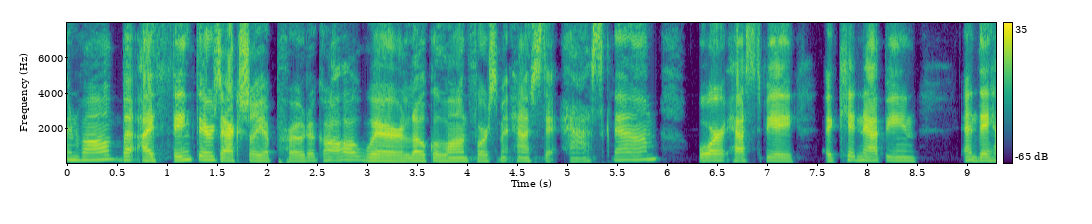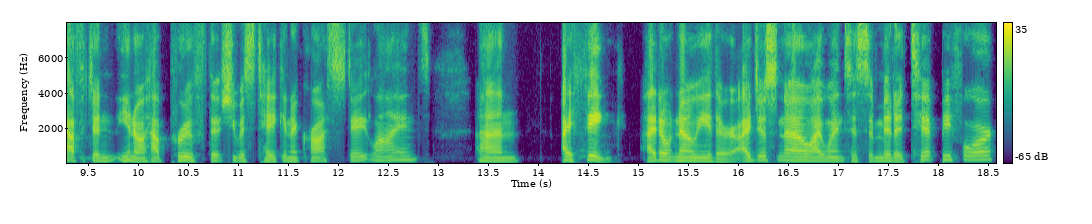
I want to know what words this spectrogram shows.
involved, but I think there's actually a protocol where local law enforcement has to ask them, or it has to be a a kidnapping and they have to you know have proof that she was taken across state lines. Um, i think i don't know either. I just know i went to submit a tip before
